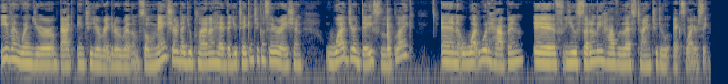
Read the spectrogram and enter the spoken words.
even when you're back into your regular rhythm. So make sure that you plan ahead, that you take into consideration what your days look like and what would happen if you suddenly have less time to do X, Y, or Z.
